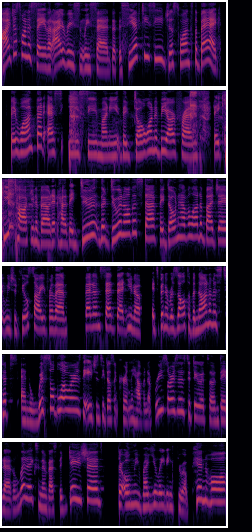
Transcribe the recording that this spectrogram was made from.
I just want to say that I recently said that the CFTC just wants the bag. They want that SEC money. They don't want to be our friends. They keep talking about it, how they do, they're doing all this stuff. They don't have a lot of budget. We should feel sorry for them. Behnam said that, you know, it's been a result of anonymous tips and whistleblowers. The agency doesn't currently have enough resources to do its own data analytics and investigations. They're only regulating through a pinhole.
